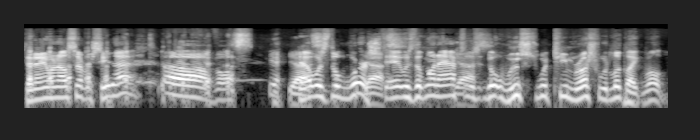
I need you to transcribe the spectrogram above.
Did anyone else ever see that? Oh boy. Yeah. Yes. That was the worst. Yes. It was the one after Yes. this. No, this is what Team Russia would look like. Well,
